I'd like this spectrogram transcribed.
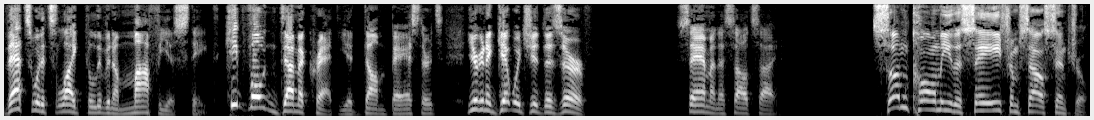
That's what it's like to live in a mafia state. Keep voting Democrat, you dumb bastards. You're going to get what you deserve. Sam on the south side. Some call me the sage from South Central.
